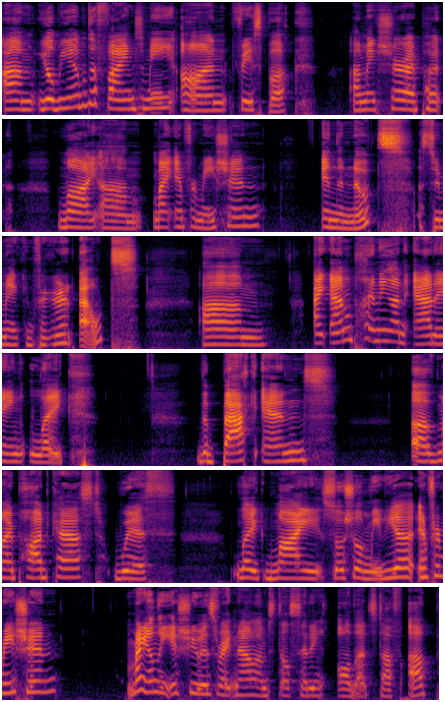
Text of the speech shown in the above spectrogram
Um, you'll be able to find me on Facebook. I'll make sure I put my um, my information in the notes, assuming I can figure it out. Um, I am planning on adding like the back end of my podcast with like my social media information. My only issue is right now I'm still setting all that stuff up.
